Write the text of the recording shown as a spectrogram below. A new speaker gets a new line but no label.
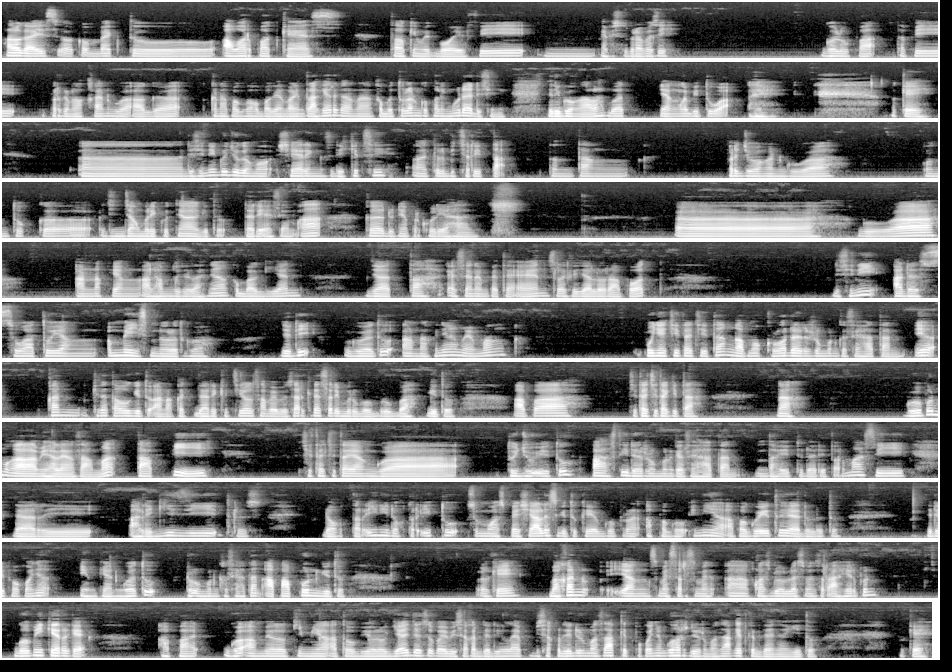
Halo guys, welcome back to our podcast Talking with Boy V hmm, Episode berapa sih? Gue lupa, tapi perkenalkan gue agak Kenapa gue bagian paling terakhir? Karena kebetulan gue paling muda di sini. Jadi gue ngalah buat yang lebih tua. Oke, okay. uh, di sini gue juga mau sharing sedikit sih, uh, lebih cerita tentang perjuangan gue untuk ke jenjang berikutnya gitu dari SMA ke dunia perkuliahan. Eh uh, gua anak yang alhamdulillahnya kebagian jatah SNMPTN seleksi jalur rapot. Di sini ada sesuatu yang amaze menurut gua. Jadi gua tuh anaknya memang punya cita-cita nggak mau keluar dari rumpun kesehatan. Ya kan kita tahu gitu anak ke dari kecil sampai besar kita sering berubah-berubah gitu. Apa cita-cita kita? Nah gue pun mengalami hal yang sama tapi cita-cita yang gue tuju itu pasti dari rumpun kesehatan. Entah itu dari farmasi dari ahli gizi terus dokter ini dokter itu semua spesialis gitu. Kayak gue pernah apa gue ini ya? Apa gue itu ya? Dulu tuh. Jadi pokoknya impian gue tuh rumpun kesehatan apa pun gitu oke okay? bahkan yang semester semester uh, kelas 12 semester akhir pun gue mikir kayak apa gue ambil kimia atau biologi aja supaya bisa kerja di lab bisa kerja di rumah sakit pokoknya gue harus di rumah sakit kerjanya gitu oke okay.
